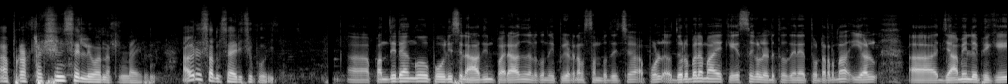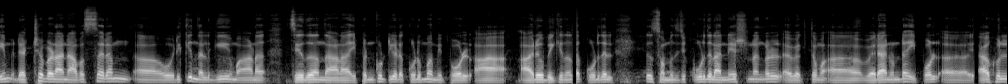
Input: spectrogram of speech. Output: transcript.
പ്രൊട്ടക്ഷൻ സെല്ല് വന്നിട്ടുണ്ടായിരുന്നു. അവർ സംസാരിച്ച് പോയി. പന്തിരാങ്കോ പോലീസിൽ ആദ്യം പരാതി നൽകുന്ന ഈ പീഡനം സംബന്ധിച്ച് അപ്പോൾ ദുർബലമായ കേസുകൾ എടുത്തതിനെ തുടർന്ന് ഇയാൾ ജാമ്യം ലഭിക്കുകയും രക്ഷപ്പെടാൻ അവസരം ഒരുക്കി നൽകുകയുമാണ് ചെയ്തതെന്നാണ് ഈ പെൺകുട്ടിയുടെ കുടുംബം ഇപ്പോൾ ആരോപിക്കുന്നത്. കൂടുതൽ ഇത് സംബന്ധിച്ച് കൂടുതൽ അന്വേഷണങ്ങൾ വ്യക്തം വരാനുണ്ട്. ഇപ്പോൾ രാഹുൽ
